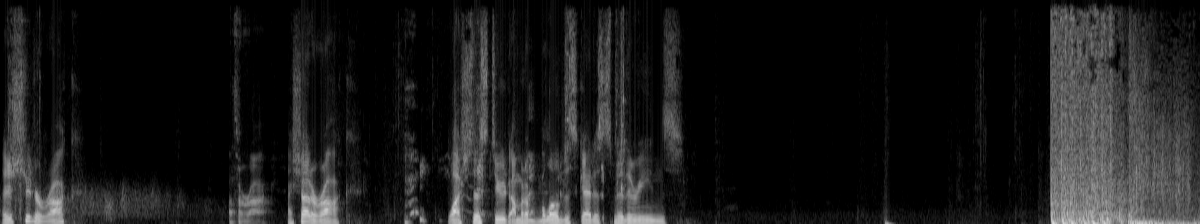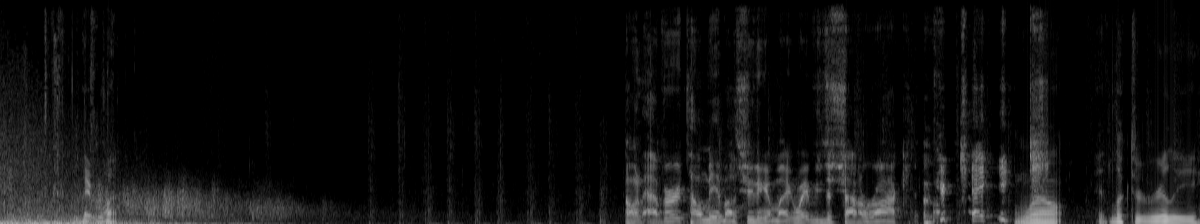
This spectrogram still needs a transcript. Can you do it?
I just shoot a rock? That's a rock. I shot a rock. Watch this, dude. I'm gonna blow this guy to smithereens. Wait, what? Don't ever tell me about shooting a microwave. You just shot a rock. Okay. Well, it looked really.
